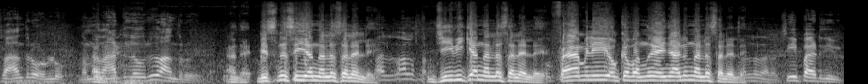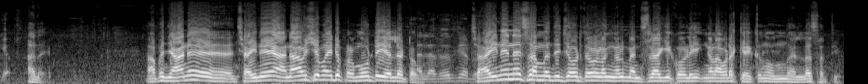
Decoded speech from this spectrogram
സ്വാതന്ത്ര്യം ഉള്ളൂ നമ്മുടെ നാട്ടിൽ ഒരു സ്വാതന്ത്ര്യവും അതെ. ബിസിനസ് ചെയ്യാൻ നല്ല സ്ഥലമല്ലേ? ജീവിക്കാൻ നല്ല സ്ഥലമല്ലേ? ഫാമിലി ഒക്കെ വന്നു കഴിഞ്ഞാലും നല്ല സ്ഥലമല്ലേ? ചീപ്പായിട്ട് ജീവിക്കാം. അതെ. അപ്പം ഞാൻ ചൈനയെ അനാവശ്യമായിട്ട് പ്രൊമോട്ട് ചെയ്യല്ലോ ചൈനനെ സംബന്ധിച്ചിടത്തോളം നിങ്ങൾ മനസ്സിലാക്കിക്കോളി. നിങ്ങൾ അവിടെ കേൾക്കുന്ന ഒന്നല്ല സത്യം.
